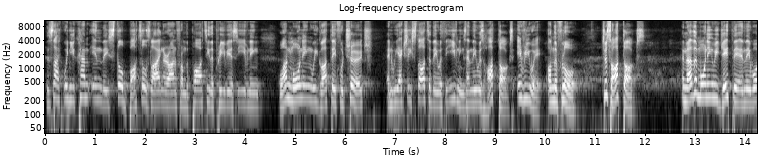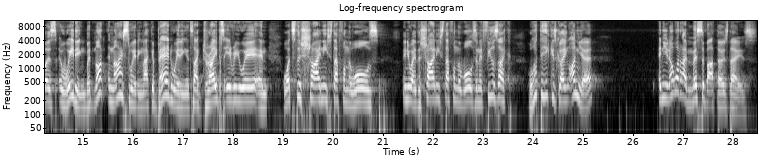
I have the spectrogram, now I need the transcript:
It's like when you come in, there's still bottles lying around from the party the previous evening. One morning we got there for church, and we actually started there with the evenings, and there was hot dogs everywhere on the floor. Just hot dogs. Another morning we get there and there was a wedding, but not a nice wedding, like a bad wedding. It's like drapes everywhere and what's the shiny stuff on the walls? Anyway, the shiny stuff on the walls, and it feels like, what the heck is going on here? And you know what I miss about those days?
